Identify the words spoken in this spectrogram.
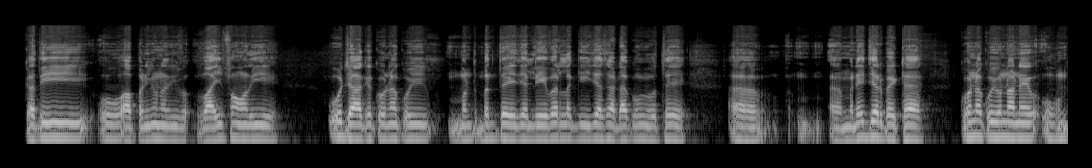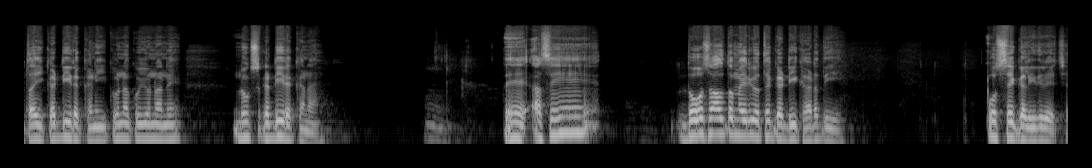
ਕਦੀ ਉਹ ਆਪਣੀ ਉਹਨਾਂ ਦੀ ਵਾਈਫ ਆਉਂਦੀ ਏ ਉਹ ਜਾ ਕੇ ਕੋਈ ਨਾ ਕੋਈ ਬੰਦੇ ਜਾਂ ਲੇਬਰ ਲੱਗੀ ਜਾਂ ਸਾਡਾ ਕੋਈ ਉੱਥੇ ਮੈਨੇਜਰ ਬੈਠਾ ਕੋਈ ਨਾ ਕੋਈ ਉਹਨਾਂ ਨੇ ਹੁਣ ਤਾਈ ਕੱਢੀ ਰੱਖਣੀ ਕੋਈ ਨਾ ਕੋਈ ਉਹਨਾਂ ਨੇ ਨੁਕਸ ਕੱਢੀ ਰੱਖਣਾ ਤੇ ਅਸੀਂ 2 ਸਾਲ ਤੋਂ ਮੇਰੀ ਉੱਥੇ ਗੱਡੀ ਖੜਦੀ ਉਸੇ ਗਲੀ ਦੇ ਵਿੱਚ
